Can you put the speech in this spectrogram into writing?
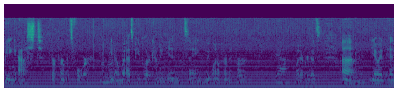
being asked for permits for, you Mhm. know, as people are coming in saying, we want a permit for Yeah, whatever it is. Um, you know, and, and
